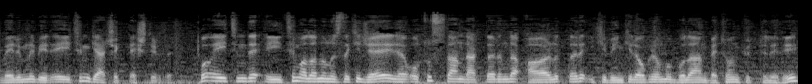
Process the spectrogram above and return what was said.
verimli bir eğitim gerçekleştirdi. Bu eğitimde eğitim alanımızdaki CL30 standartlarında ağırlıkları 2000 kilogramı bulan beton kütleleri,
